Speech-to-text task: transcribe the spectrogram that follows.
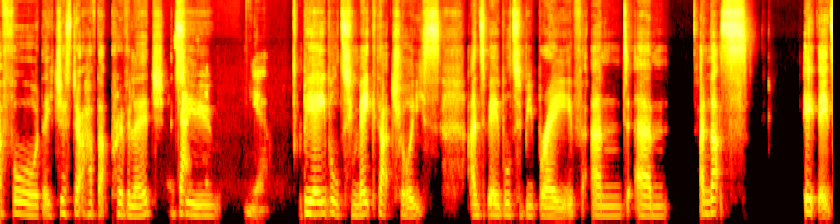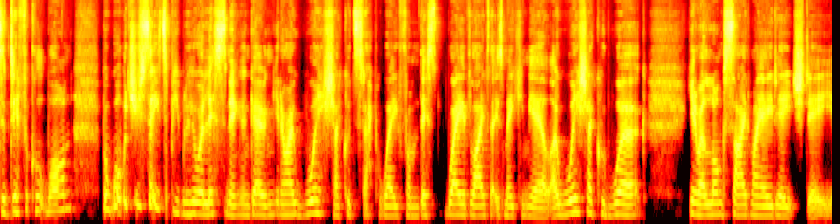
afford, they just don't have that privilege exactly. to yeah. be able to make that choice and to be able to be brave. And um and that's it, it's a difficult one. But what would you say to people who are listening and going you know i wish i could step away from this way of life that is making me ill. I wish i could work you know alongside my adhd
